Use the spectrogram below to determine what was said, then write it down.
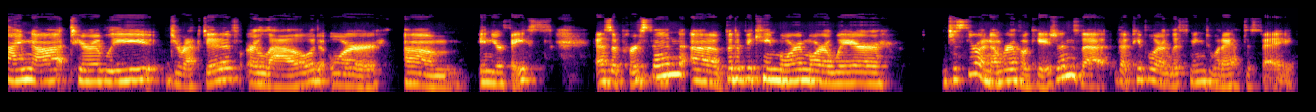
I'm not terribly directive or loud or um, in your face as a person, uh, but it became more and more aware just through a number of occasions that that people are listening to what I have to say.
